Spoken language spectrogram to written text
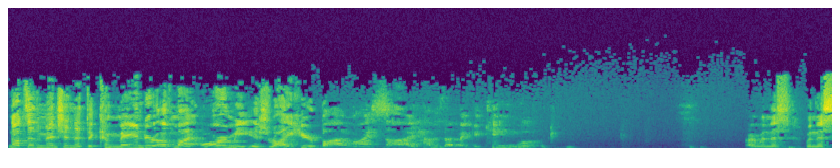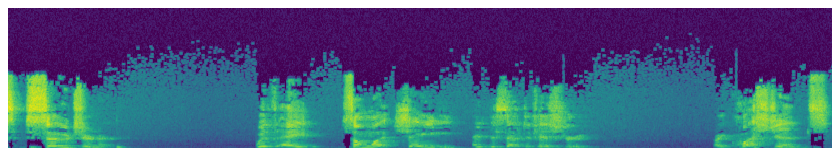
Not to mention that the commander of my army is right here by my side. How does that make a king look? Right, when this when this sojourner with a somewhat shady and deceptive history right, questions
